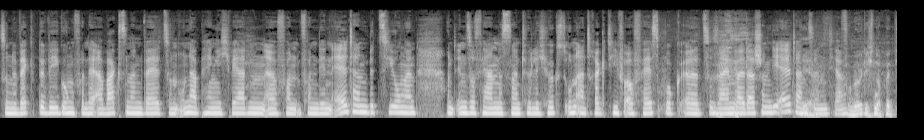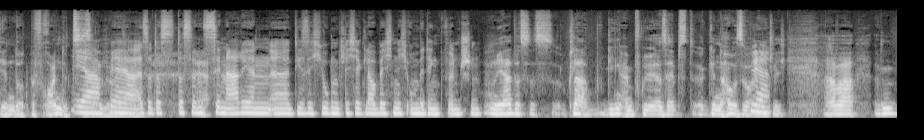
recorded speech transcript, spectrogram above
so eine Wegbewegung von der Erwachsenenwelt, so ein Unabhängigwerden äh, von, von den Elternbeziehungen. Und insofern ist es natürlich höchst unattraktiv, auf Facebook äh, zu sein, weil da schon die Eltern ja, sind. Ja. Womöglich noch mit denen dort befreundet zu ja, sein. Ja, ja, also das das, sind ja. Szenarien, äh, die sich Jugendliche, glaube ich, nicht unbedingt wünschen. Ja, das ist klar, ging einem früher ja selbst äh, genauso eigentlich. Aber ähm,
